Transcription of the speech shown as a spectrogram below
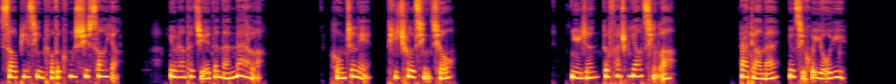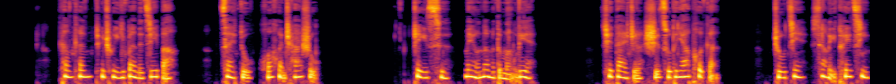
骚逼尽头的空虚瘙痒，又让他觉得难耐了，红着脸提出了请求。女人都发出邀请了。大屌男又岂会犹豫？堪堪推出一半的鸡巴，再度缓缓插入。这一次没有那么的猛烈，却带着十足的压迫感，逐渐向里推进。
